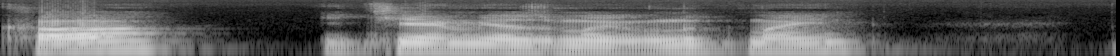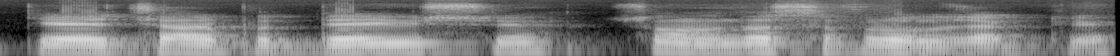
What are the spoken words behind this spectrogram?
K 2M yazmayı unutmayın. G çarpı D üssü sonunda 0 olacak diyor.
